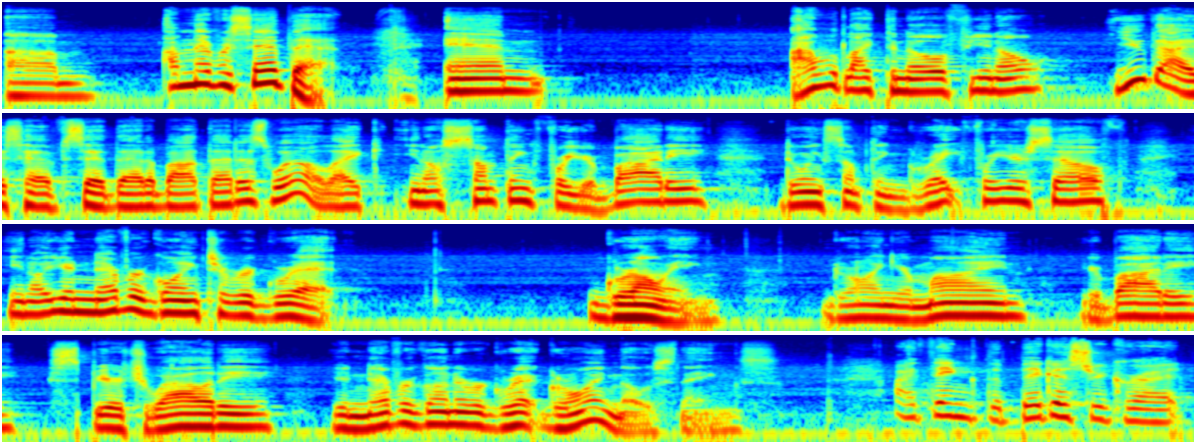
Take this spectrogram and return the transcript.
Um, I've never said that. And I would like to know if, you know, you guys have said that about that as well. Like, you know, something for your body, doing something great for yourself. You know, you're never going to regret growing, growing your mind, your body, spirituality. You're never going to regret growing those things. I think the biggest regret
